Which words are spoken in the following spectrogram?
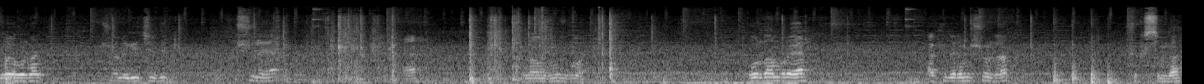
Kabloyu buradan şöyle geçirdik. Şuraya. Heh. Kılavuzumuz bu. Buradan buraya. Akülerimiz şurada. Şu kısımda.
